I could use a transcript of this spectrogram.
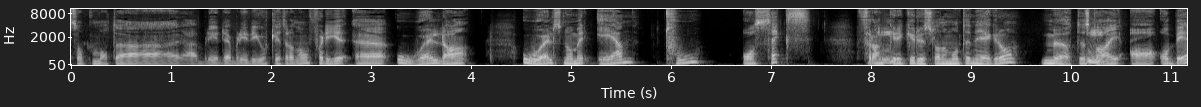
så på en måte er, er, blir, det, blir det gjort litt av noe. Fordi eh, OL da OLs nummer én, to og seks, Frankrike, Russland og Montenegro, møtes da i A og B.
